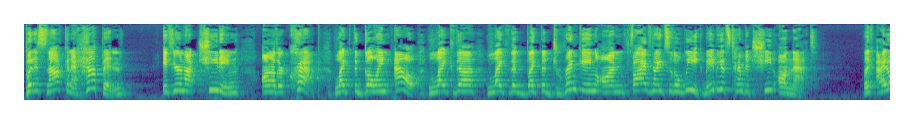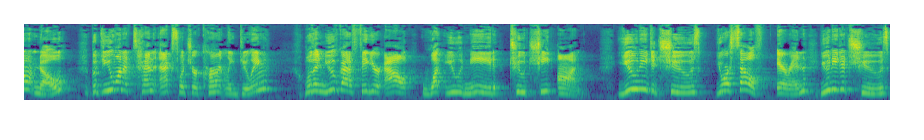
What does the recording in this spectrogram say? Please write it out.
But it's not going to happen if you're not cheating on other crap like the going out like the like the like the drinking on five nights of the week. Maybe it's time to cheat on that. Like i don't know but do you want to 10x what you're currently doing? Well then you've got to figure out what you need to cheat on. You need to choose yourself Aaron. you need to choose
